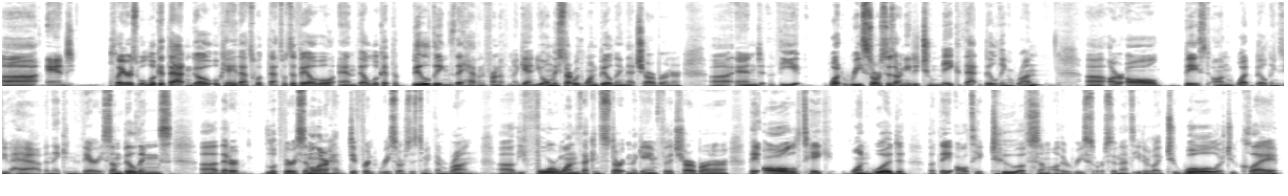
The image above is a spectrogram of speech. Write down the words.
Uh, and players will look at that and go, okay, that's what that's what's available, and they'll look at the buildings they have in front of them. Again, you only start with one building, that char burner, uh, and the what resources are needed to make that building run uh, are all based on what buildings you have, and they can vary. Some buildings uh, that are look very similar have different resources to make them run. Uh, the four ones that can start in the game for the char burner, they all take one wood, but they all take two of some other resource, and that's either like two wool or two clay.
